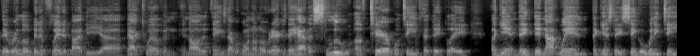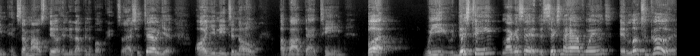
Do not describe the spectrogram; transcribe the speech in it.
they were a little bit inflated by the uh, Pac-12 and, and all the things that were going on over there because they had a slew of terrible teams that they played. Again, they did not win against a single winning team and somehow still ended up in the bowl game. So that should tell you all you need to know about that team. But we this team, like I said, the six and a half wins, it looks good.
